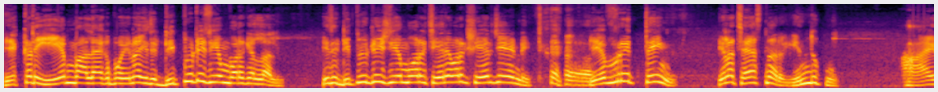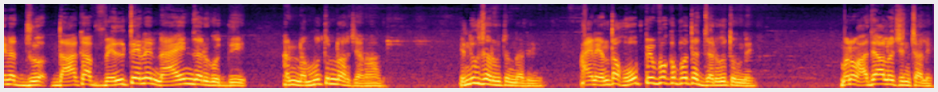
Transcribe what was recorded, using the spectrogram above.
ఎక్కడ ఏం బాగాలేకపోయినా ఇది డిప్యూటీ సీఎం వరకు వెళ్ళాలి. ఇది డిప్యూటీ సీఎం వరకు చేరే వరకు షేర్ చేయండి. ఎవ్రీథింగ్. ఇలా చేస్తున్నారు. ఎందుకు? ఆయన దాకా వెళ్తేనే న్యాయం జరుగుద్ది అని నమ్ముతున్నారు జనాలు. ఎందుకు జరుగుతుంది అది? ఆయన ఎంత హోప్ ఇవ్వకపోతే అది జరుగుతుంది. మనం అదే ఆలోచించాలి.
